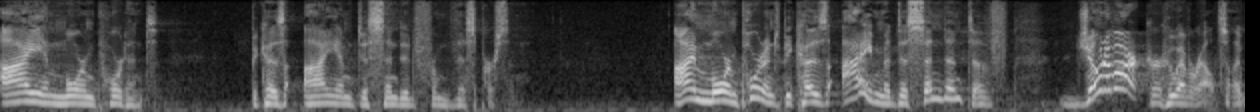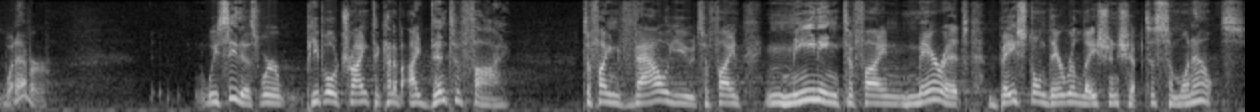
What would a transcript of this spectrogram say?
I am more important because I am descended from this person. I'm more important because I'm a descendant of Joan of Arc or whoever else, like whatever. We see this where people are trying to kind of identify to find value, to find meaning, to find merit based on their relationship to someone else.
